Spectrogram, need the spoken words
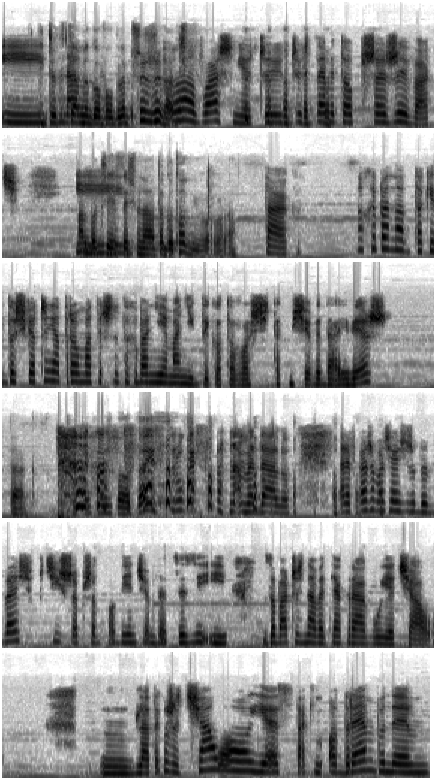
I, I czy chcemy go w ogóle przeżywać? no właśnie, czy, czy chcemy to przeżywać? I Albo czy jesteśmy na to gotowi w ogóle? Tak. No chyba na takie doświadczenia traumatyczne to chyba nie ma nigdy gotowości, tak mi się wydaje, wiesz? Tak. To jest druga strona medalu. Ale w każdym razie, żeby wejść w ciszę przed podjęciem decyzji i zobaczyć nawet, jak reaguje ciało. Mm, Dlatego, że ciało jest takim odrębnym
